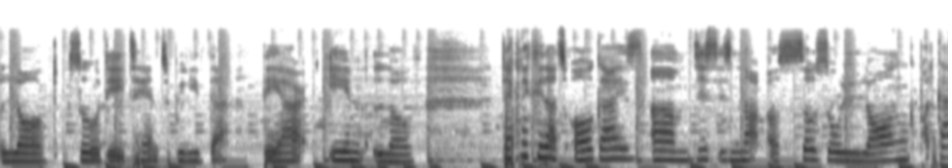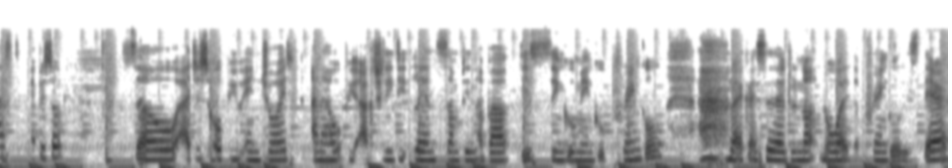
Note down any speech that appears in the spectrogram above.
loved. So they tend to believe that they are in love. Technically that's all guys. Um this is not a so so long podcast episode so i just hope you enjoyed and i hope you actually did learn something about this single mingle pringle. Like i said i do not know why the pringle is there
